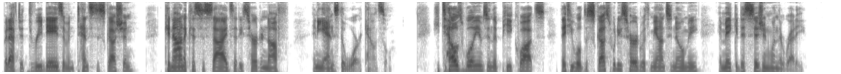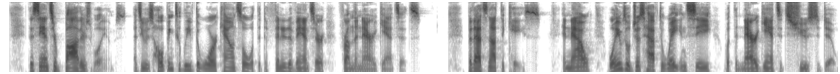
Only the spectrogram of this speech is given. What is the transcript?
But after three days of intense discussion, Canonicus decides that he's heard enough and he ends the war council. He tells Williams and the Pequots that he will discuss what he's heard with Miantonomi and make a decision when they're ready. This answer bothers Williams, as he was hoping to leave the War Council with a definitive answer from the Narragansetts. But that's not the case, and now Williams will just have to wait and see what the Narragansetts choose to do.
